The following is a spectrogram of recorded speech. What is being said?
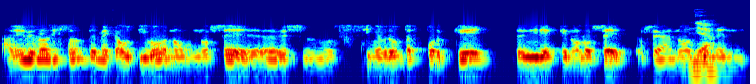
a mí Belo Horizonte me cautivó, no, no sé, es- si me preguntas por qué, te diré que no lo sé, o sea, no tienen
